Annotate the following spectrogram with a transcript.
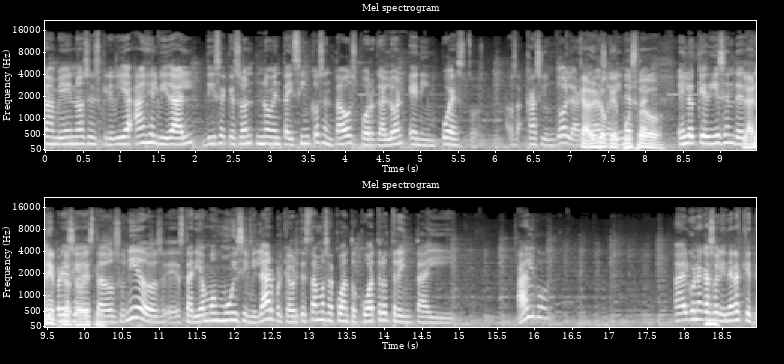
También nos escribía Ángel Vidal, dice que son 95 centavos por galón en impuestos. O sea, casi un dólar. Claro, la es lo que está- puso es lo que dicen de- la del NEP precio de que- Estados Unidos. Estaríamos muy similar, porque ahorita estamos a cuánto, 4.30 y algo. Hay algunas gasolineras que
